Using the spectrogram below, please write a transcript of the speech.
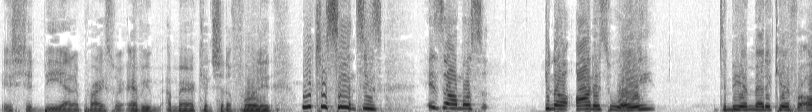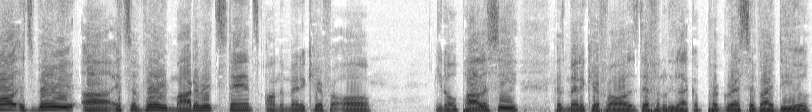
It should be at a price where every American should afford it, which in sense is is almost, you know, on its way to be a Medicare for all. It's very, uh, it's a very moderate stance on the Medicare for all, you know, policy because Medicare for all is definitely like a progressive ideal.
